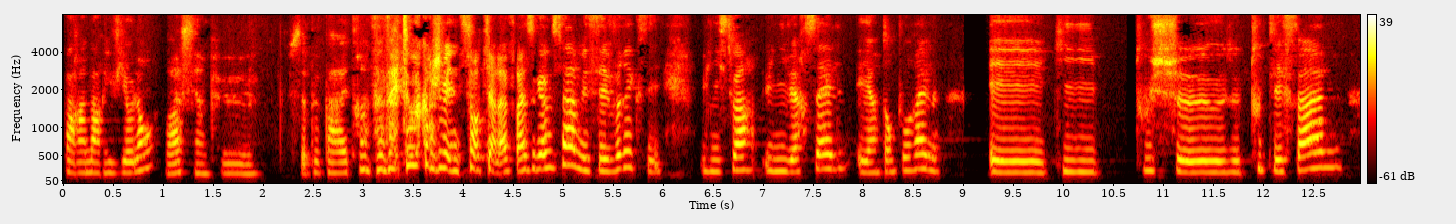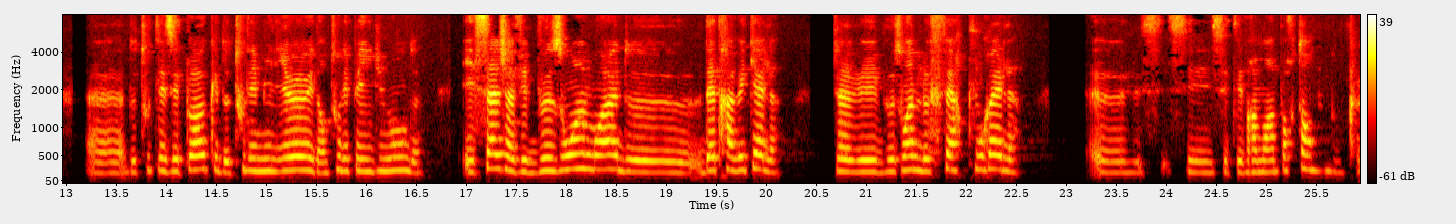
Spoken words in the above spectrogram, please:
par un mari violent, c'est un peu ça peut paraître un peu bateau quand je vais sortir la phrase comme ça, mais c'est vrai que c'est une histoire universelle et intemporelle et qui touche euh, toutes les femmes, euh, de toutes les époques, de tous les milieux et dans tous les pays du monde. Et ça, j'avais besoin moi de d'être avec elle. J'avais besoin de le faire pour elle. Euh, c'était vraiment important. Donc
